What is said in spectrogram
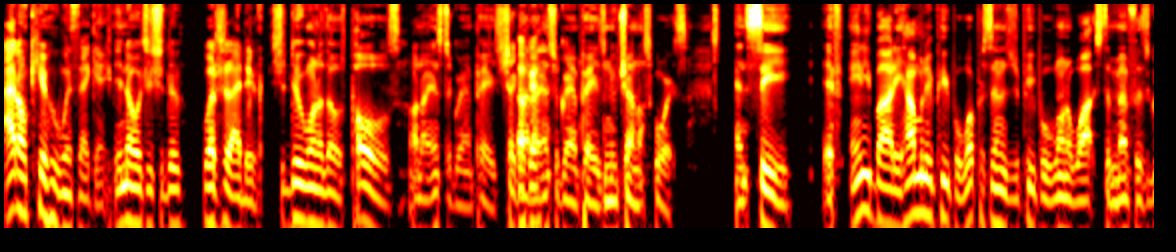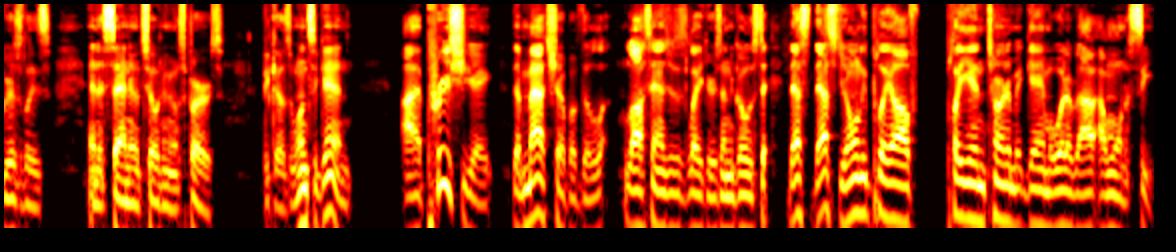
I don't care who wins that game. You know what you should do? What should I do? You should do one of those polls on our Instagram page. Check out our Instagram page, New Channel Sports, and see if anybody, how many people, what percentage of people want to watch the Memphis Grizzlies and the San Antonio Spurs. Because once again, I appreciate the matchup of the Los Angeles Lakers and the Golden State. That's that's the only playoff play-in tournament game or whatever I, I want to see.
